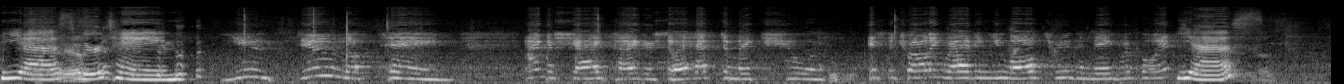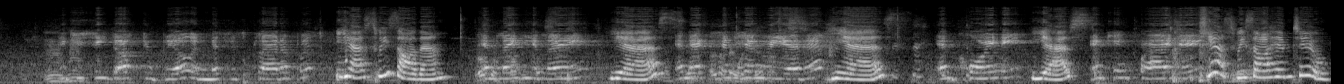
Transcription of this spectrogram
Yes, we're tame. You do look tame. I'm a shy tiger, so I have to make sure. Is the trolley riding you all through the neighborhood? Yes. Did you see Dr. Bill and Mrs. Platypus? Yes, we saw them. And Lady Elaine? Yes. And X and Henrietta? Yes. And Corny? Yes. And King Friday? Yes, we saw him too.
